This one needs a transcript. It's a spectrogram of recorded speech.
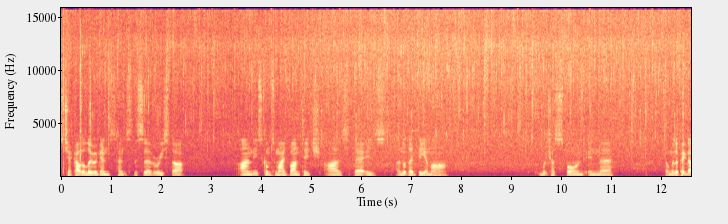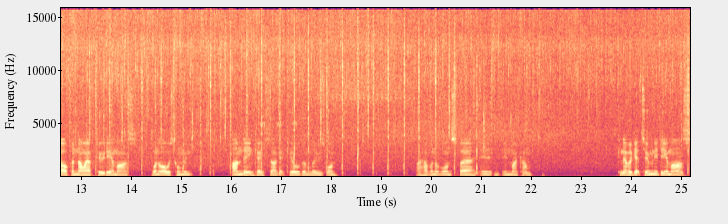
to check out the loot again, hence the server restart and it's come to my advantage as there is another DMR which has spawned in there. So I'm going to pick that up and now I have two DMRs one will always come in handy in case I get killed and lose one. I have another one spare in, in my camp. Can never get too many DMRs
